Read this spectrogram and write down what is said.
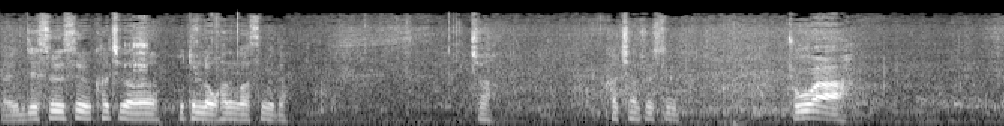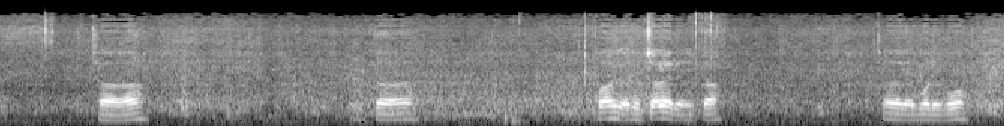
자 이제 슬슬 칼치가 붙으려고 하는 것 같습니다. 자 칼치 한수 했습니다. 좋아. 자 일단 고양이가 좀 잘라야 되니까 잘라내버리고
